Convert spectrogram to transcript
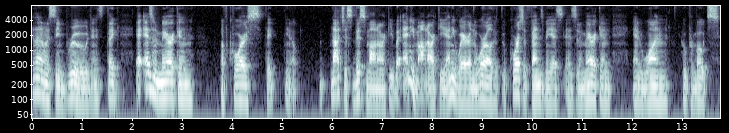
and I don't want to seem rude. And it's like as an American of course, they, you know, not just this monarchy, but any monarchy anywhere in the world, of course, offends me as, as an American and one who promotes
